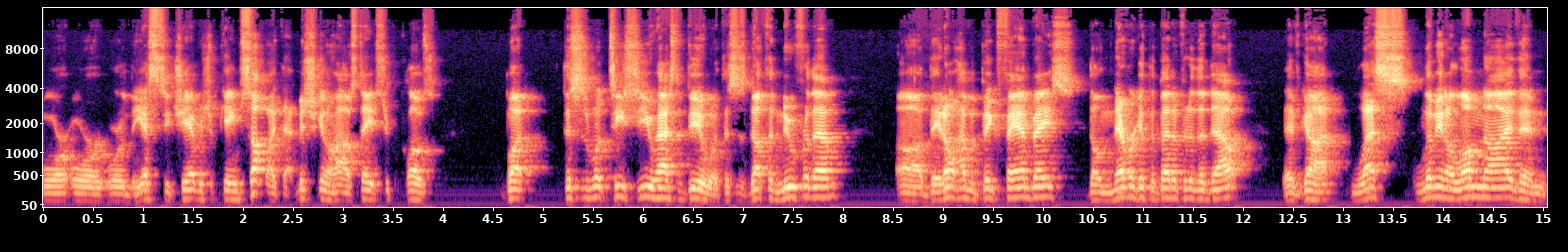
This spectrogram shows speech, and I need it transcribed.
or or or the SEC championship game, something like that. Michigan, Ohio State, super close. But this is what TCU has to deal with. This is nothing new for them. Uh, they don't have a big fan base. They'll never get the benefit of the doubt. They've got less living alumni than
